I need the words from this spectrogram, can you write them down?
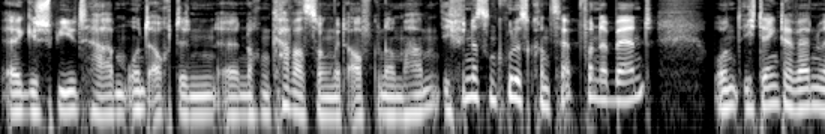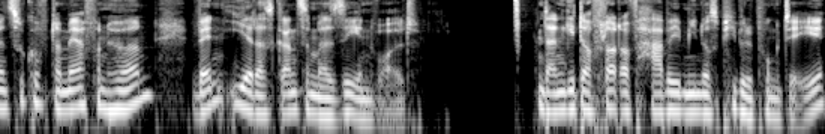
äh, gespielt haben und auch den, äh, noch einen Coversong mit aufgenommen haben. Ich finde das ein cooles Konzept von der Band und ich denke, da werden wir in Zukunft noch mehr von hören, wenn ihr das Ganze mal sehen wollt. Dann geht doch flott auf hb-people.de.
